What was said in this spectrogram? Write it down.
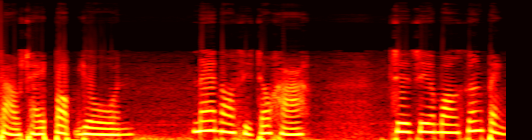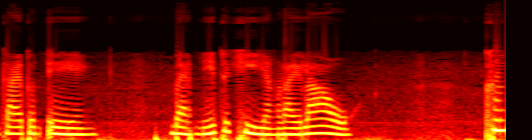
สาวใช้ปอบโยน แน่นอนสิเจ้าคะจือจือมองเครื่องแต่งกายตนเอง แบบนี้จะขี่อย่างไรเล่า ครึ่ง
